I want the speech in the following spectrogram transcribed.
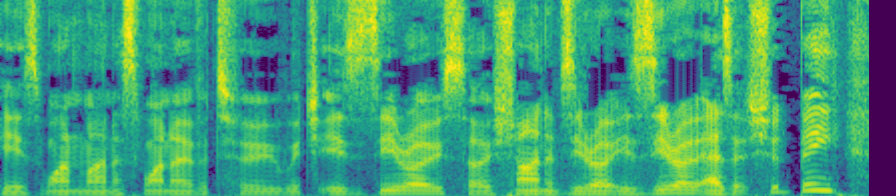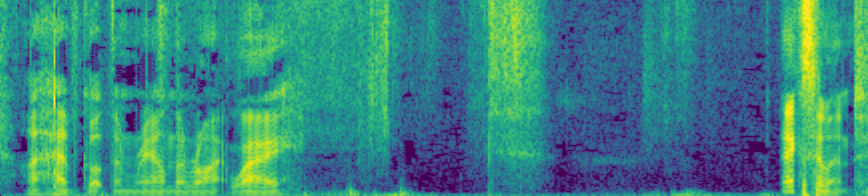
is 1 minus 1 over 2, which is 0, so sinh of 0 is 0 as it should be. I have got them round the right way. Excellent.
